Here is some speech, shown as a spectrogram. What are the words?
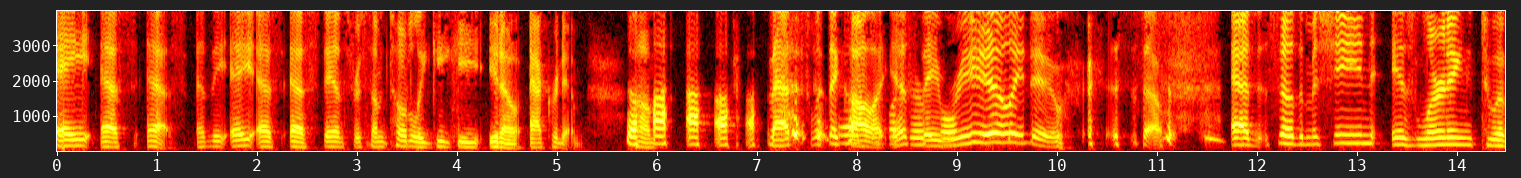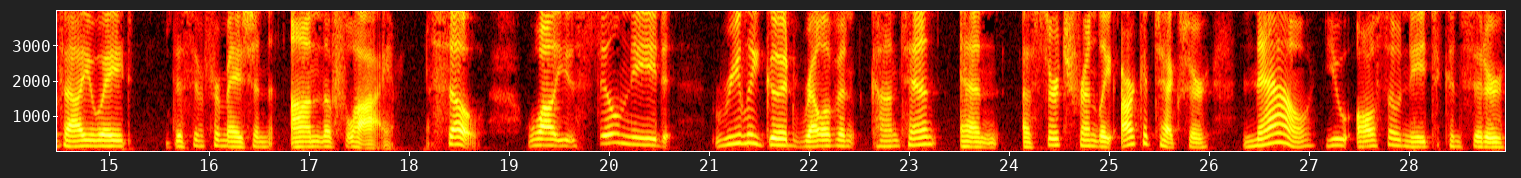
ASS, and the ASS stands for some totally geeky, you know, acronym. Um, that's what they call it. Wonderful. Yes, they really do. so, and so the machine is learning to evaluate this information on the fly. So, while you still need really good, relevant content and a search friendly architecture, now you also need to consider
